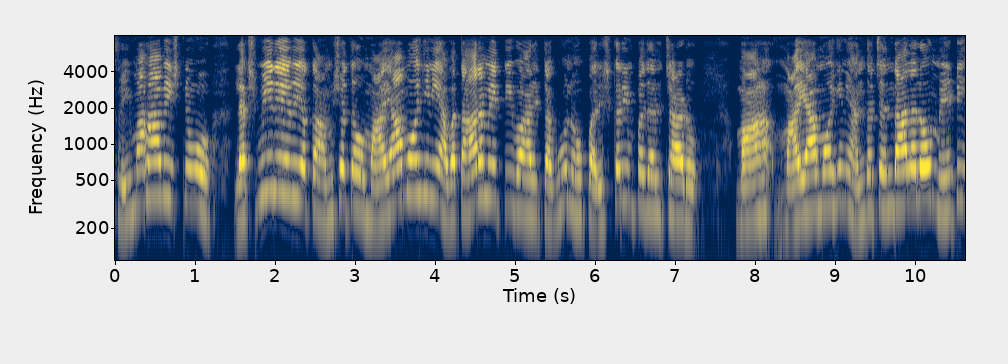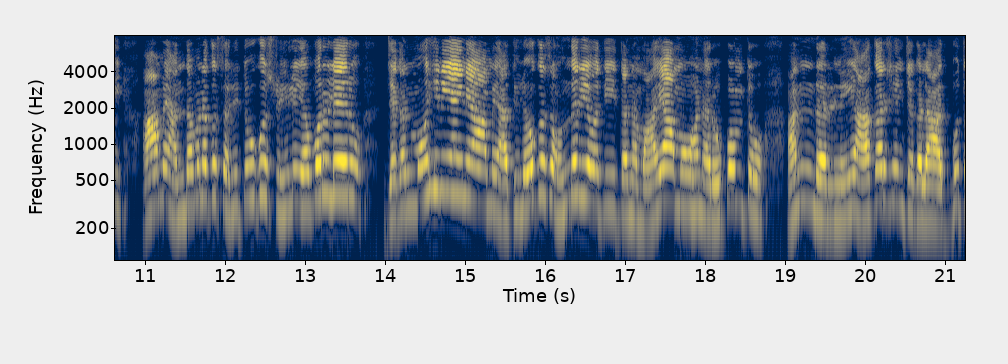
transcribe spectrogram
శ్రీ మహావిష్ణువు లక్ష్మీదేవి యొక్క అంశతో మాయామోహిని అవతారమెత్తి వారి తగువును పరిష్కరింపదల్చాడు. మా మాయామోహిని అందచందాలలో మేటి ఆమె అందమునకు సరితూగు స్త్రీలు ఎవ్వరు లేరు. జగన్మోహిని అయిన ఆమె అతిలోక సౌందర్యవతి తన మాయామోహన రూపంతో అందరినీ ఆకర్షించగల అద్భుత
